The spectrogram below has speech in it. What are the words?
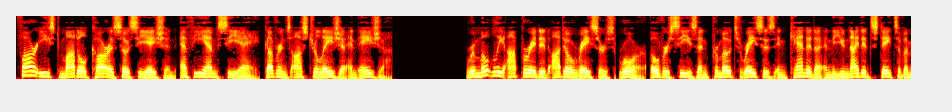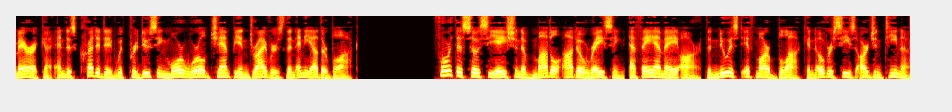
Far East Model Car Association governs Australasia and Asia. Remotely Operated Auto Racers oversees and promotes races in Canada and the United States of America and is credited with producing more world champion drivers than any other bloc. Fourth Association of Model Auto Racing the newest IFMAR bloc and oversees Argentina,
